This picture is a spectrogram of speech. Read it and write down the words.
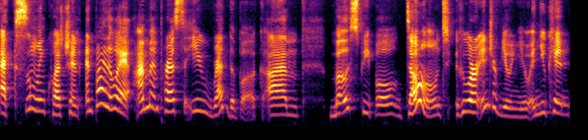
Excellent question. And by the way, I'm impressed that you read the book. Um, most people don't who are interviewing you and you can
